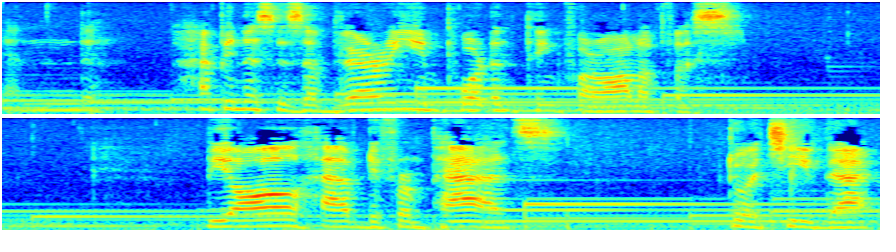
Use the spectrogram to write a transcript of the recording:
And happiness is a very important thing for all of us we all have different paths to achieve that.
